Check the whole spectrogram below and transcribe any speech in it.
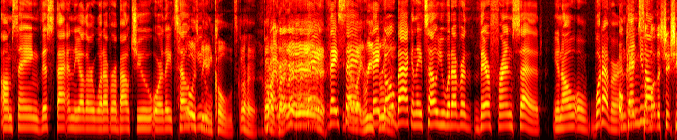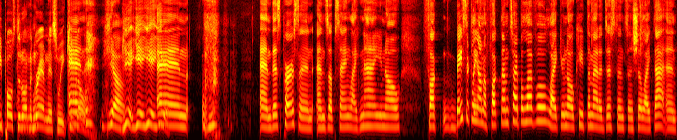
Um, saying this, that, and the other, whatever about you, or they tell You're tell always you. speaking codes. Go ahead. Go Right, ahead. girl. right, Yeah, right, yeah, right. yeah, they, they say gotta, like, read they go it. back and they tell you whatever their friend said, you know, or whatever. And okay. then you Some know, other shit she posted on the gram this week. Keep and going. yo, Yeah, yeah, yeah, yeah. and and this person ends up saying like, nah, you know, fuck, basically on a fuck them type of level, like you know, keep them at a distance and shit like that. And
